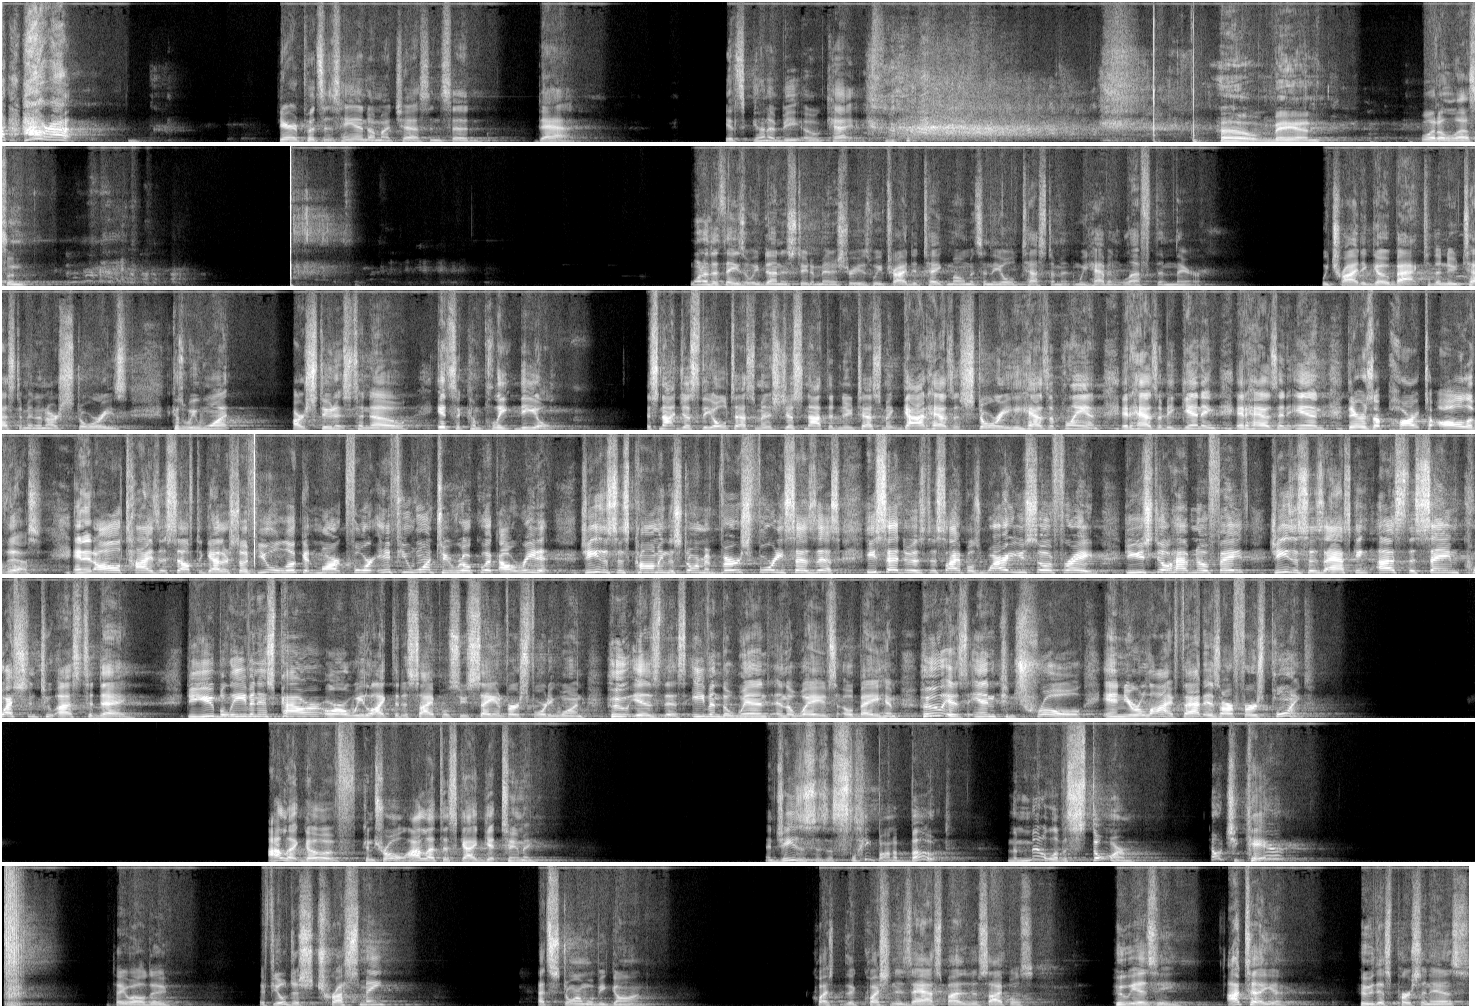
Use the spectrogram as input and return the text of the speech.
Jared puts his hand on my chest and said, Dad, it's to be okay. Oh, man. What a lesson. One of the things that we've done in student ministry is we've tried to take moments in the Old Testament and we haven't left them there. We try to go back to the New Testament in our stories because we want our students to know it's a complete deal. It's not just the Old Testament, it's just not the New Testament. God has a story, He has a plan, it has a beginning, it has an end. There's a part to all of this, and it all ties itself together. So if you will look at Mark 4, if you want to, real quick, I'll read it. Jesus is calming the storm, and verse 40 says this He said to His disciples, Why are you so afraid? Do you still have no faith? Jesus is asking us the same question to us today. Do you believe in his power, or are we like the disciples who say in verse 41, Who is this? Even the wind and the waves obey him. Who is in control in your life? That is our first point. I let go of control. I let this guy get to me. And Jesus is asleep on a boat in the middle of a storm. Don't you care? I'll tell you what I'll do. If you'll just trust me, that storm will be gone. The question is asked by the disciples Who is he? I tell you who this person is.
